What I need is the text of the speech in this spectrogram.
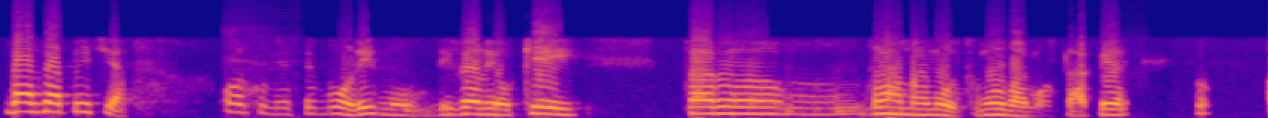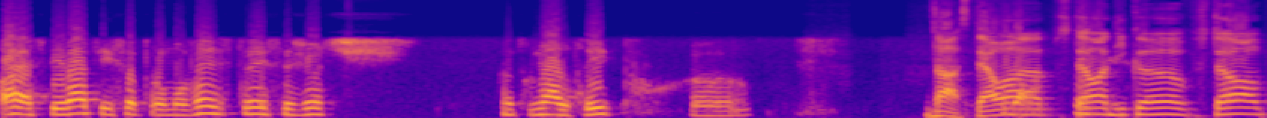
dar de apreciat. Oricum este bun ritmul, nivelul e ok, dar uh, vrea mai mult, mult mai mult. Dacă ai aspirații să promovezi, trebuie să joci într-un alt ritm. Uh, Da, Steaua, Da. Steaua adică, Steaua,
